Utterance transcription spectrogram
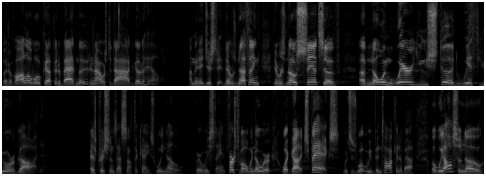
But if Allah woke up in a bad mood and I was to die, I'd go to hell. I mean, it just, there was nothing, there was no sense of, of knowing where you stood with your God. As Christians, that's not the case. We know where we stand. First of all, we know where, what God expects, which is what we've been talking about. But we also know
